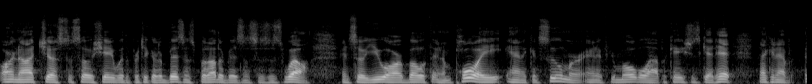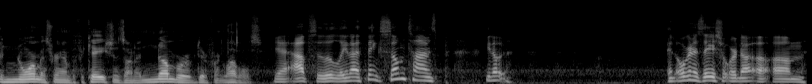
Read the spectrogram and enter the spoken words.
are not just associated with a particular business, but other businesses as well. And so you are both an employee and a consumer, and if your mobile applications get hit, that can have enormous ramifications on a number of different levels. Yeah, absolutely. And I think sometimes, you know, an organization or uh, um,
